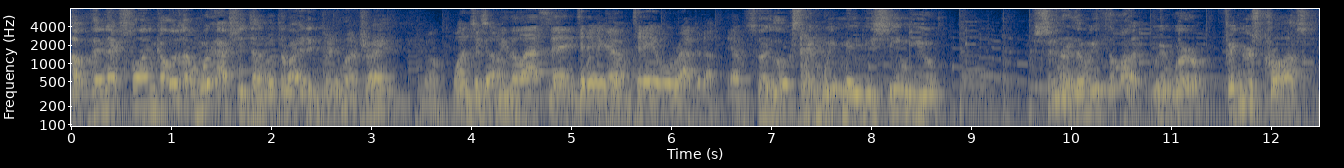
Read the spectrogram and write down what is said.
of the next Flying Colors album. We're actually done with the writing pretty much, right? Well, one to This will go. be the last day. Today, to we'll, today we'll wrap it up. Yep. So it looks like we may be seeing you sooner than we thought. We were fingers crossed,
